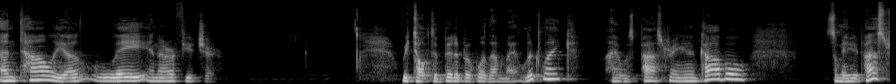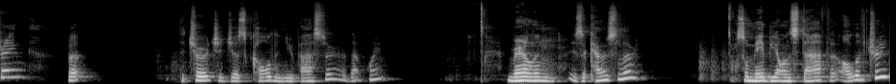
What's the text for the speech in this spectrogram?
Antalya lay in our future. We talked a bit about what that might look like. I was pastoring in Kabul, so maybe pastoring, but The church had just called a new pastor at that point. Marilyn is a counselor, so maybe on staff at Olive Tree.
